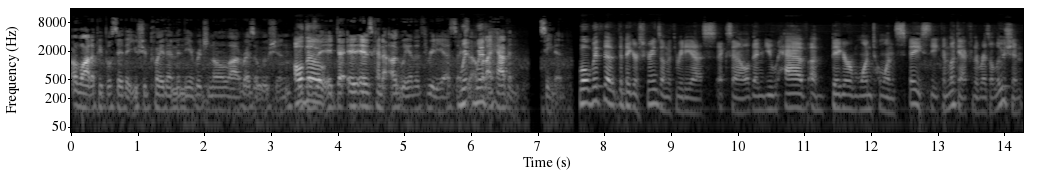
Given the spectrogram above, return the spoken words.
a lot of people say that you should play them in the original uh, resolution. Although- it, it, it is kind of ugly on the 3DS XL, With- with- but I haven't seen it. Well, with the the bigger screens on the 3ds XL, then you have a bigger one to one space that you can look at for the resolution.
